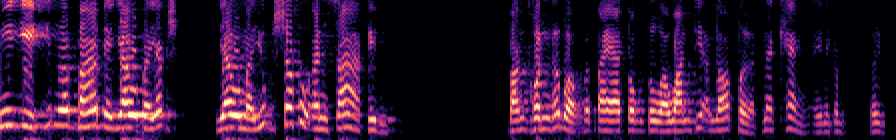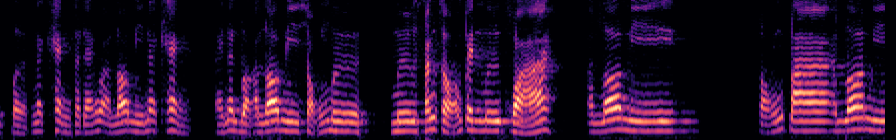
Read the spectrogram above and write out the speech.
มีอีกอิบนุอับาสเนี่ยเยาวมายักษ เยาวมายุกชัฟุอันซากิน บางคนเขาบอกแปลตรงตัววันที่อัลลอฮ์เปิดหน้าแข้งไอ้นี่ก็เฮ้ยเปิดหน้าแข้งแสดงว่าอัลลอฮ์มีหน้าแข้งไอ้นั่นบอกอัลลอฮ์มีสองมือ มือทั้งสองเป็นมือขวา อัลลอฮ์มีสองตา อัลลอฮ์มี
